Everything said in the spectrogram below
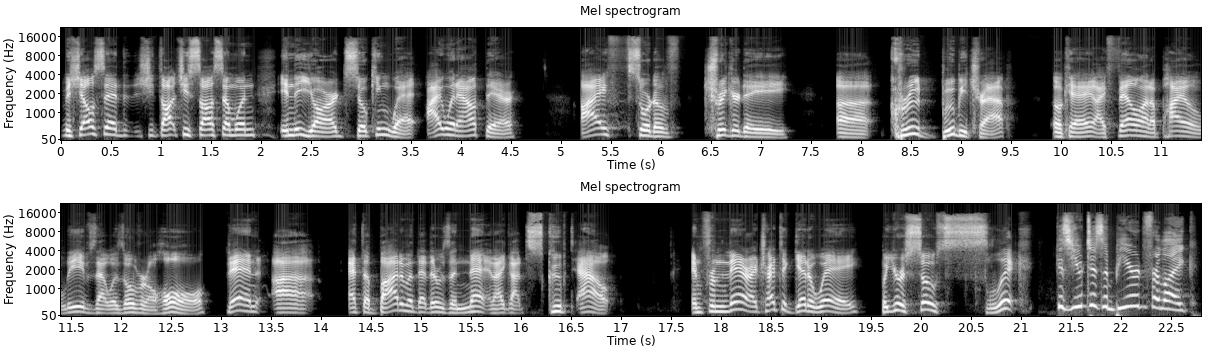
Michelle said she thought she saw someone in the yard soaking wet. I went out there. I sort of triggered a uh, crude booby trap. Okay, I fell on a pile of leaves that was over a hole. Then uh, at the bottom of that there was a net, and I got scooped out. And from there, I tried to get away, but you're so slick Because you disappeared for like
